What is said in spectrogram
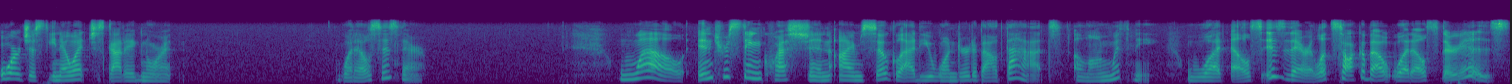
or just, you know what, just got to ignore it. What else is there? Well, interesting question. I'm so glad you wondered about that along with me. What else is there? Let's talk about what else there is.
